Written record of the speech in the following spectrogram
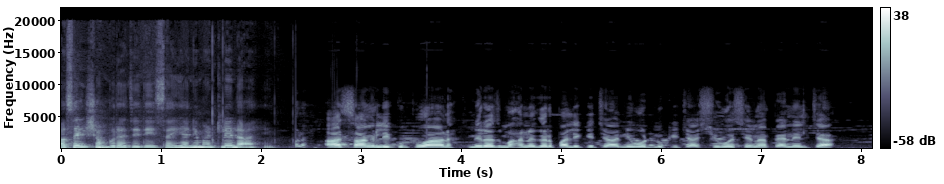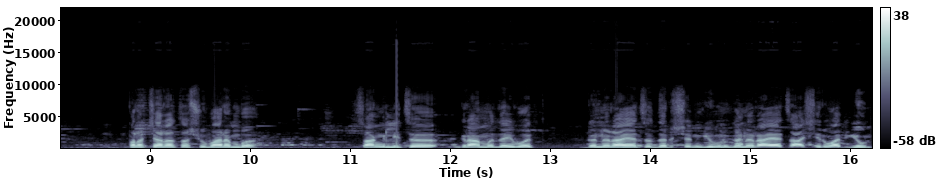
असंही शंभूराजे देसाई यांनी म्हटलेलं आहे. आज सांगली कुपवाड मिरज महानगरपालिकेच्या निवडणुकीच्या शिवसेना पॅनेलच्या प्रचाराचा शुभारंभ सांगलीचं ग्रामदैवत गणरायाचं दर्शन घेऊन गणरायाचा आशीर्वाद घेऊन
